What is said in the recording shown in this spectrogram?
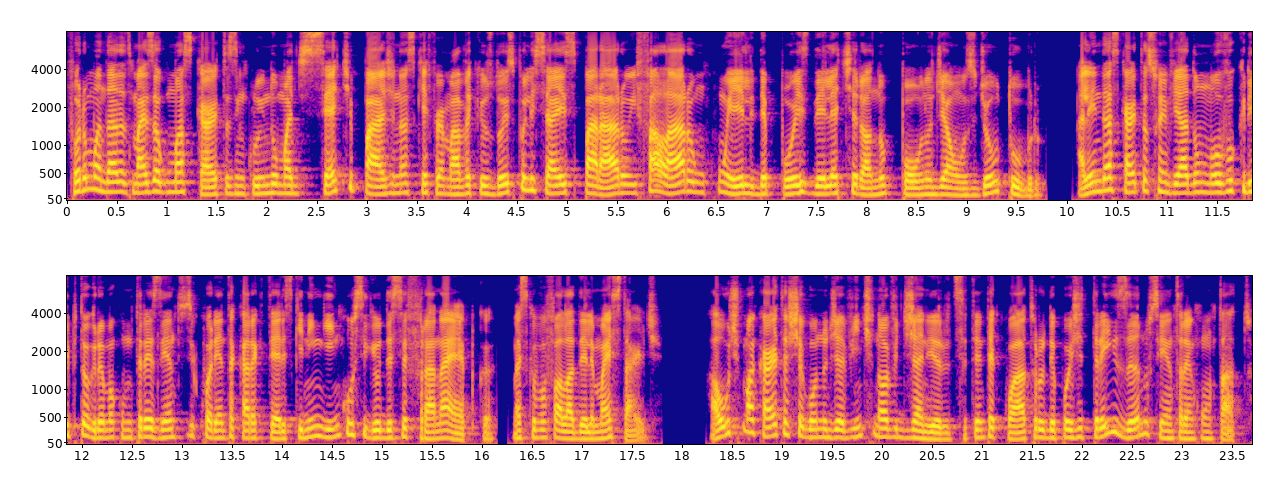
Foram mandadas mais algumas cartas, incluindo uma de sete páginas que afirmava que os dois policiais pararam e falaram com ele depois dele atirar no Paul no dia 11 de outubro. Além das cartas, foi enviado um novo criptograma com 340 caracteres que ninguém conseguiu decifrar na época, mas que eu vou falar dele mais tarde. A última carta chegou no dia 29 de janeiro de 74, depois de três anos sem entrar em contato.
